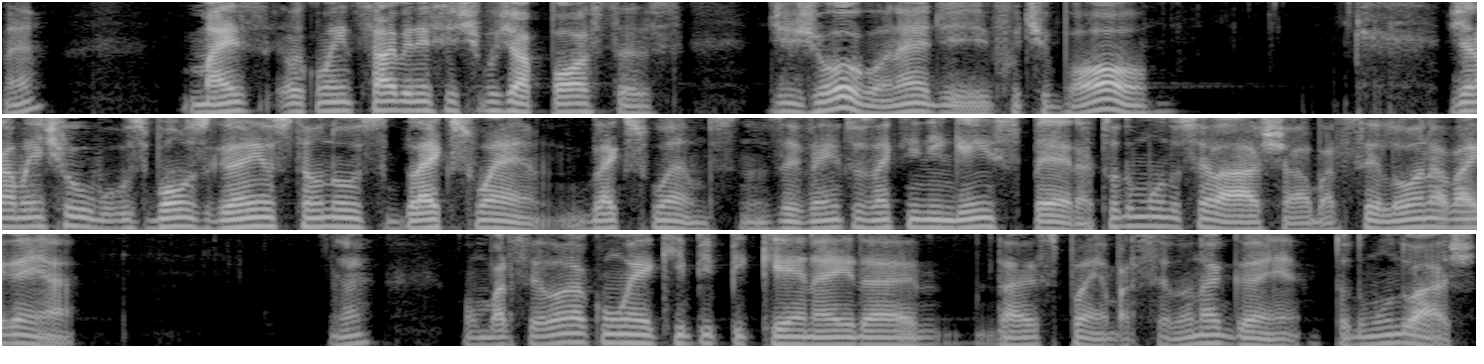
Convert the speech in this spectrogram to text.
né? Mas, como a gente sabe, nesse tipo de apostas de jogo, né, de futebol, geralmente os bons ganhos estão nos Black Swan, Black Swans, nos eventos né, que ninguém espera. Todo mundo, sei lá, acha, o Barcelona vai ganhar. Né? Com o Barcelona com uma equipe pequena aí da, da Espanha, Barcelona ganha, todo mundo acha.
